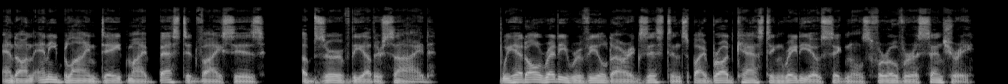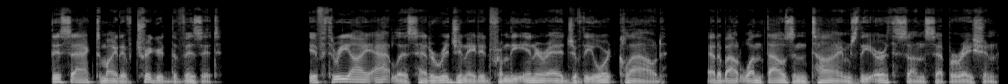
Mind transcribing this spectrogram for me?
and on any blind date my best advice is, observe the other side. We had already revealed our existence by broadcasting radio signals for over a century. This act might have triggered the visit. If 3i Atlas had originated from the inner edge of the Oort cloud, at about 1,000 times the Earth-Sun separation,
